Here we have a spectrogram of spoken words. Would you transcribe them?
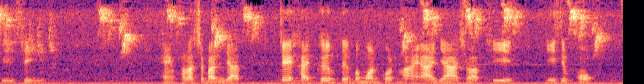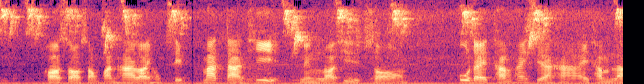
ที่ 4 แห่งพระราชบัญญัติ แก้ไขเพิ่มเติมประมวลกฎหมายอาญาฉบับที่ 26 พศ 2560 มาตราที่ 142 ผู้ใดทำให้เสียหายทำล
